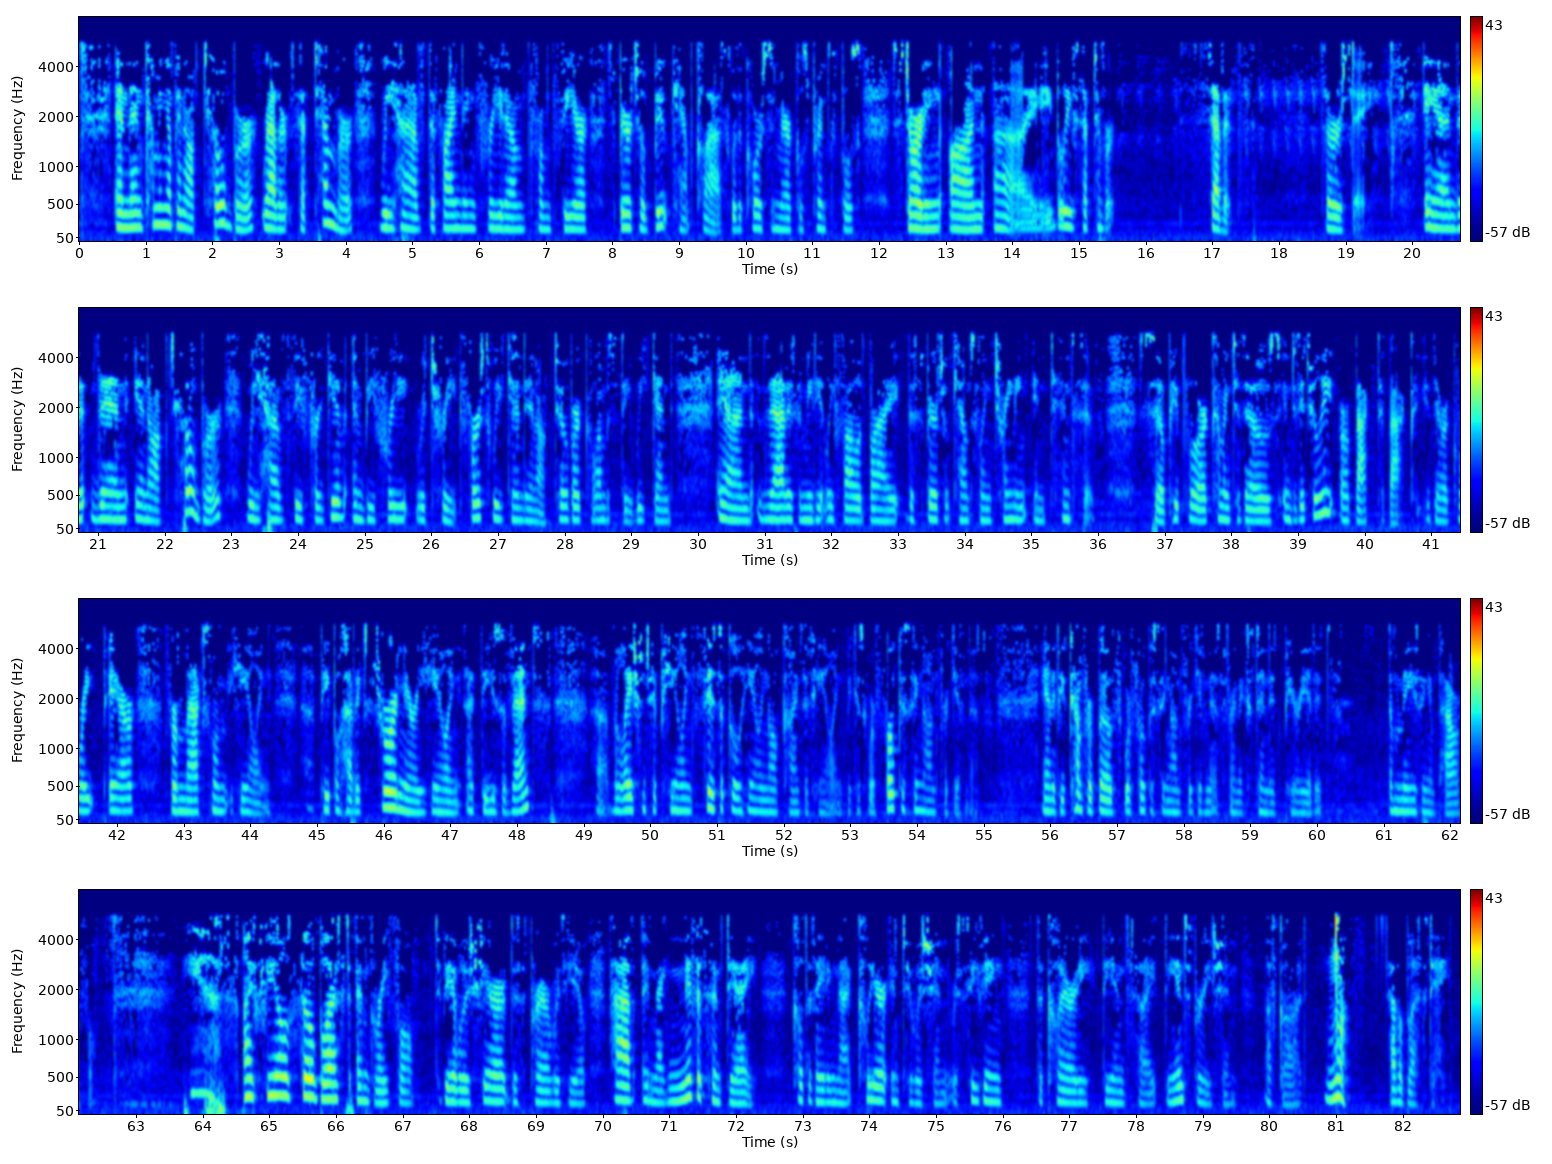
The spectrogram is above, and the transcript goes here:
And then coming up in October, rather September, we have the Finding Freedom from Fear Spiritual Boot Camp class with a Course in Miracles principles starting on, uh, I believe, September 7th, Thursday. And then in October, we have the Forgive and Be Free retreat, first weekend in October, Columbus Day weekend. And that is immediately followed by the Spiritual Counseling Training Intensive. So people are coming to those individually or back to back. They're a great pair for maximum healing people have extraordinary healing at these events uh, relationship healing, physical healing, all kinds of healing, because we're focusing on forgiveness. And if you come for both, we're focusing on forgiveness for an extended period. It's amazing and powerful. Yes, I feel so blessed and grateful to be able to share this prayer with you. Have a magnificent day cultivating that clear intuition, receiving the clarity, the insight, the inspiration of God. Mwah! Have a blessed day.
